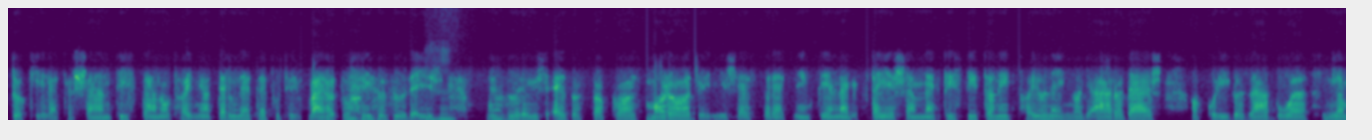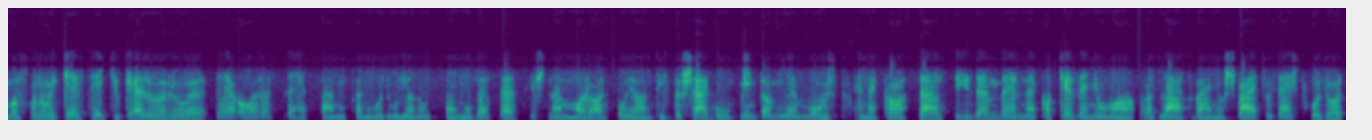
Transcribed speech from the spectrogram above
tökéletesen tisztán ott hagyni a területet, úgyhogy várhatóan jövőre is uh-huh jövőre is ez a szakasz marad, és ezt szeretnénk tényleg teljesen megtisztítani. Ha jön egy nagy áradás, akkor igazából nem azt mondom, hogy kezdhetjük előről, de arra lehet számítani, hogy ugyanúgy szennyezett lesz, és nem marad olyan tisztaságú, mint amilyen most. Ennek a 110 embernek a kezenyoma az látványos változást hozott.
